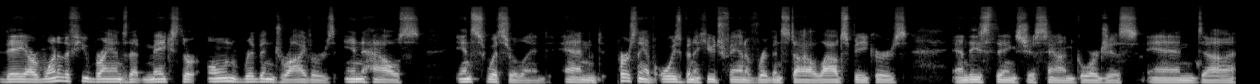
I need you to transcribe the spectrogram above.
They are one of the few brands that makes their own ribbon drivers in house in Switzerland. And personally, I've always been a huge fan of ribbon style loudspeakers, and these things just sound gorgeous. And uh,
